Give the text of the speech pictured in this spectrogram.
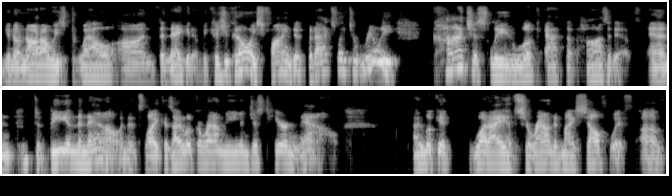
you know, not always dwell on the negative because you can always find it, but actually to really consciously look at the positive and mm-hmm. to be in the now. And it's like, as I look around me, even just here now, I look at what I have surrounded myself with of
